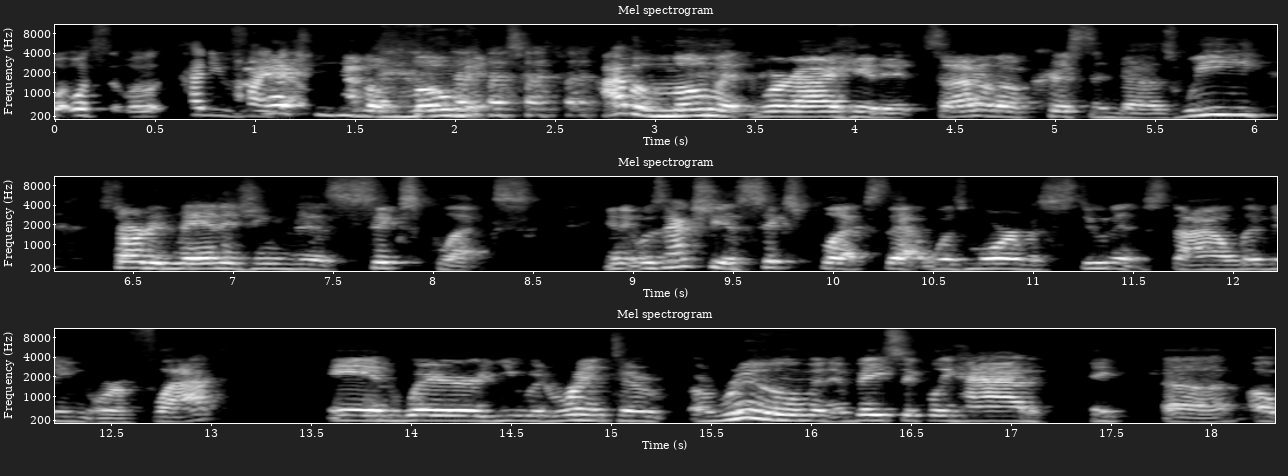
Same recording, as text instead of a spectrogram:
What, what's what, how do you find it? I actually out? have a moment. I have a moment where I hit it. So I don't know if Kristin does. We started managing this sixplex, and it was actually a sixplex that was more of a student style living or a flat, and where you would rent a, a room, and it basically had a uh, a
